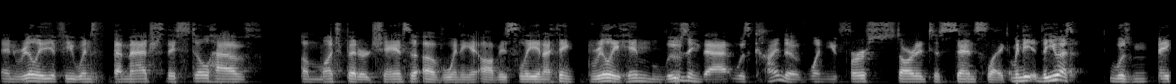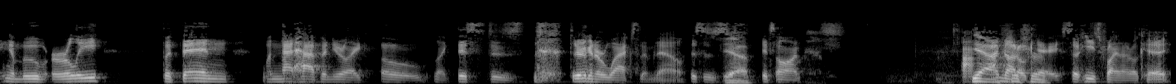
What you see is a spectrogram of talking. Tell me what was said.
and really if he wins that match, they still have a much better chance of winning it, obviously. And I think really him losing that was kind of when you first started to sense like, I mean, the, the U.S. was making a move early, but then when that happened, you're like, oh, like this is, they're going to wax them now. This is, yeah, it's on. Yeah, I'm not okay. Sure. So he's probably not okay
